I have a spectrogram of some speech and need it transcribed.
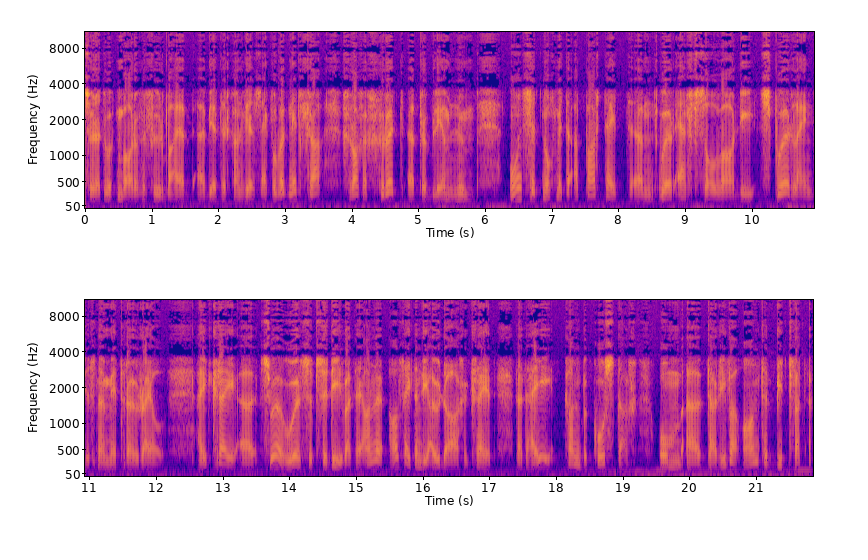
sodat openbare vervoer baie uh, beter kan wees. Ek wil ook net gra graag 'n groot uh, probleem noem. Ons sit nog met 'n apartheid um, oor erfsel waar die spoorlyn dis nou Metro Rail. Hy kry uh, so hoë subsidie wat hy ander alsyd in die ou dae gekry het dat hy kan bekostig om uh, tariewe aan te bied wat 'n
